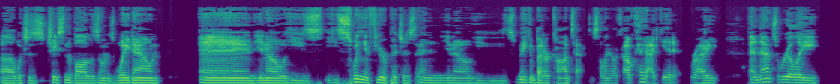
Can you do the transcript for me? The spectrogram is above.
uh, which is chasing the ball out of the zone, is way down and you know he's he's swinging fewer pitches and you know he's making better contact and something like okay i get it right? And that's really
